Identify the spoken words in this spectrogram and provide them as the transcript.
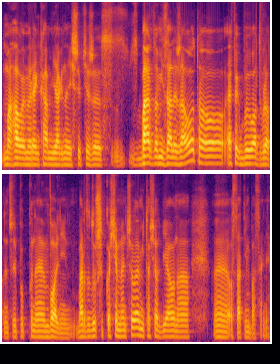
machałem rękami jak najszybciej, że bardzo mi zależało, to efekt był odwrotny, czyli płynąłem wolniej. Bardzo du- szybko się męczyłem i to się odbijało na e, ostatnim basenie.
